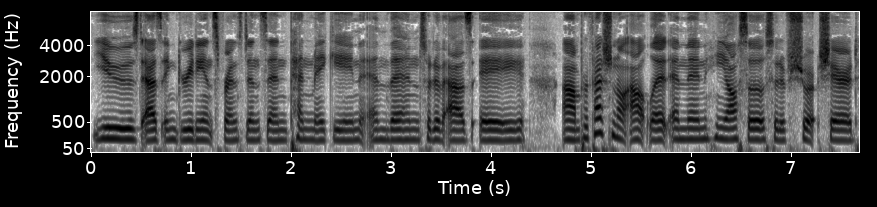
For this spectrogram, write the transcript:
used as ingredients, for instance, in pen making, and then sort of as a um, professional outlet. And then he also sort of sh- shared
